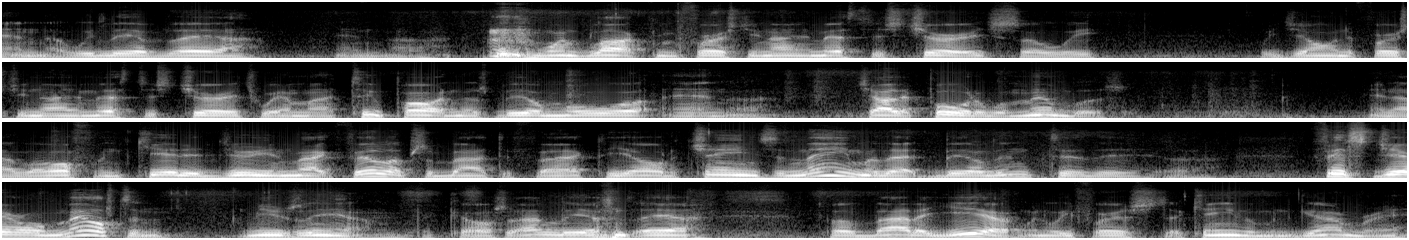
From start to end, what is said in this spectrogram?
And uh, we lived there, in uh, one block from First United Methodist Church. So we we joined the First United Methodist Church, where my two partners, Bill Moore and uh, Charlie Porter were members. And I've often kidded Julian McPhillips about the fact he ought to change the name of that building to the uh, Fitzgerald Melton Museum because I lived there for about a year when we first uh, came to Montgomery.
